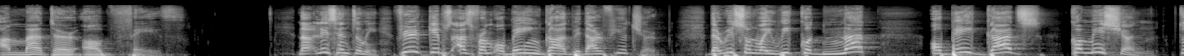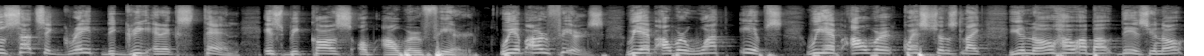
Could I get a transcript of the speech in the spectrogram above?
a matter of faith. Now listen to me. Fear keeps us from obeying God with our future. The reason why we could not obey God's commission to such a great degree and extent is because of our fear. We have our fears. We have our what ifs. We have our questions like, you know, how about this? You know,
